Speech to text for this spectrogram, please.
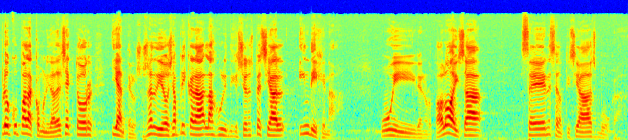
preocupa a la comunidad del sector y ante lo sucedido se aplicará la jurisdicción especial indígena. Uy, de Nortado Loaiza, CNC Noticias Buga.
